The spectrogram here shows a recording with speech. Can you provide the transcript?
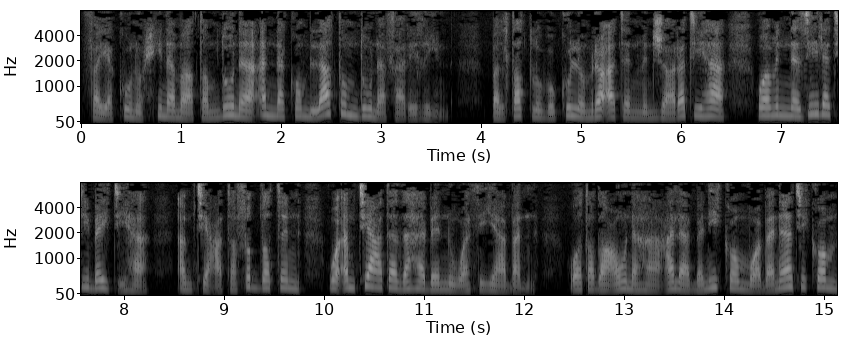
فيكون حينما تمضون أنكم لا تمضون فارغين بل تطلب كل امرأة من جارتها ومن نزيلة بيتها أمتعة فضة وأمتعة ذهب وثيابا وتضعونها على بنيكم وبناتكم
